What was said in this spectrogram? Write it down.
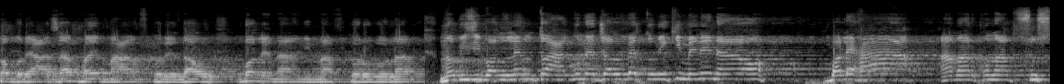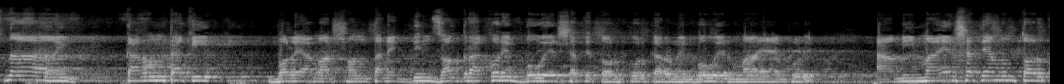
কবরে আজাব হয়, মাফ করে দাও। বলে, না, আমি মাফ করব না। নবীজি বললেন, তো আগুনে জ্বলবে, তুমি কি মেনে নাও? বলে হ্যাঁ আমার কোনো আফসুস নাই। কারণটা কি? বলে, আমার সন্তান একদিন ঝগড়া করে বউয়ের সাথে তর্কর কারণে বউয়ের মায়ায় পড়ে। আমি মায়ের সাথে এমন তর্ক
